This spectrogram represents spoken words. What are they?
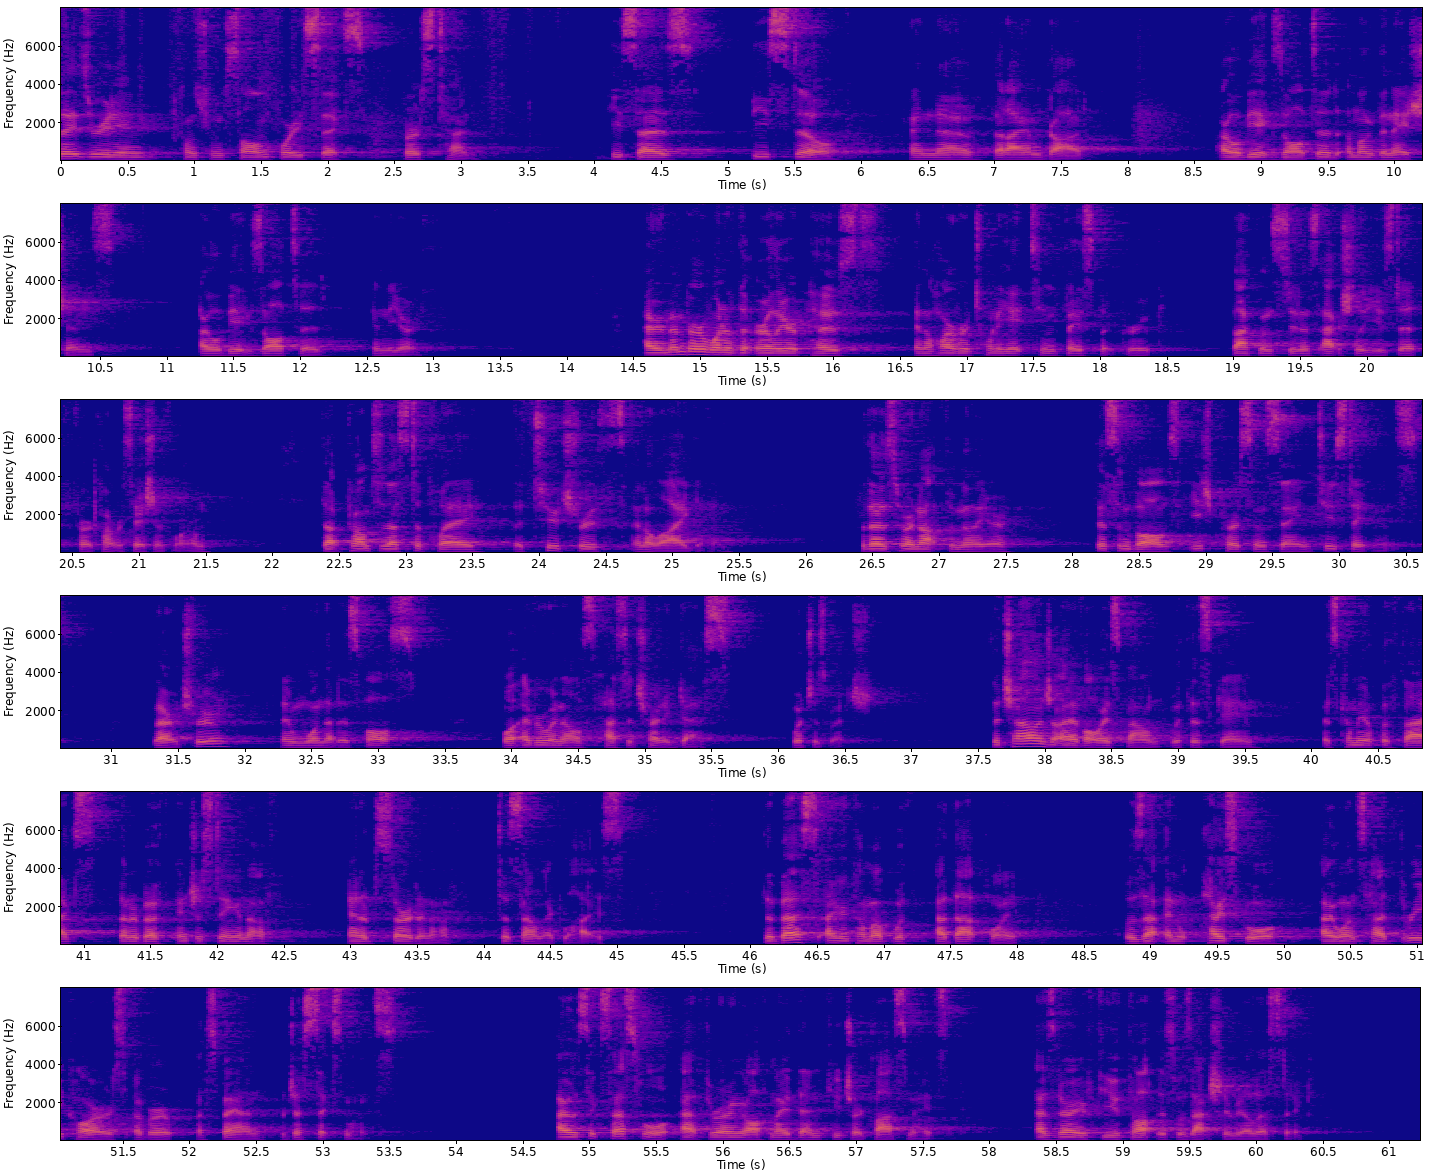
Today's reading comes from Psalm 46, verse 10. He says, Be still and know that I am God. I will be exalted among the nations, I will be exalted in the earth. I remember one of the earlier posts in the Harvard 2018 Facebook group, back when students actually used it for a conversation forum, that prompted us to play the two truths and a lie game. For those who are not familiar, this involves each person saying two statements that are true and one that is false, while everyone else has to try to guess which is which. The challenge I have always found with this game is coming up with facts that are both interesting enough and absurd enough to sound like lies. The best I could come up with at that point was that in high school, I once had three cars over a span of just six months. I was successful at throwing off my then future classmates as very few thought this was actually realistic.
